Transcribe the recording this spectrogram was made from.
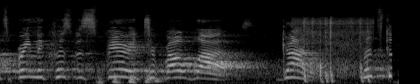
Let's bring the Christmas spirit to Roblox. Got it. Let's go.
